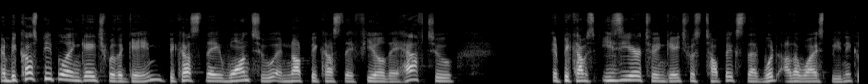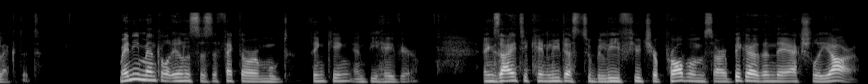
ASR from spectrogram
And because people engage with a game because they want to and not because they feel they have to, it becomes easier to engage with topics that would otherwise be neglected. Many mental illnesses affect our mood, thinking, and behavior. Anxiety can lead us to believe future problems are bigger than they actually are.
